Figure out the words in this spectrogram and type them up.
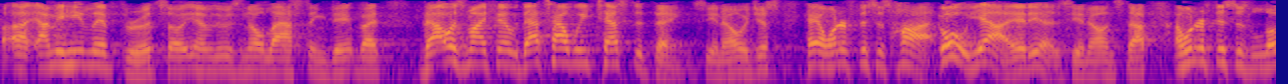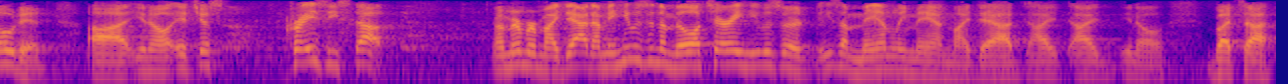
uh, I mean, he lived through it, so you know there was no lasting day. But that was my family. That's how we tested things. You know, we just, hey, I wonder if this is hot. Oh, yeah, it is. You know, and stuff. I wonder if this is loaded. Uh, you know, it's just crazy stuff. I remember my dad. I mean, he was in the military. He was a he's a manly man. My dad. I I you know, but uh,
